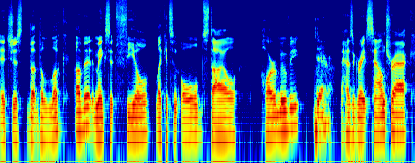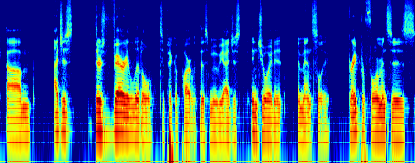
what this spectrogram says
It's just the the look of it, it makes it feel like it's an old style horror movie. Yeah. It has a great soundtrack. Um, I just there's very little to pick apart with this movie. I just enjoyed it immensely. Great performances.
